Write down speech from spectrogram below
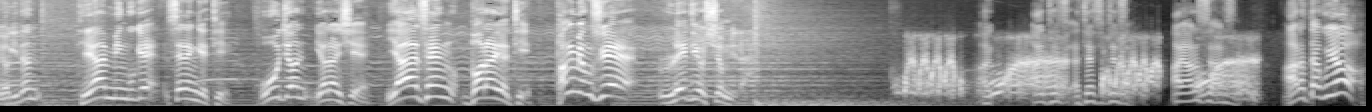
여기는 대한민국의 세렝게티 오전 11시에 야생 버라이어티 박명수의 라디오 쇼입니다. 아, 아 됐어, 아, 됐어, 됐어. 아, 알았어, 알았어. 알았다고요?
